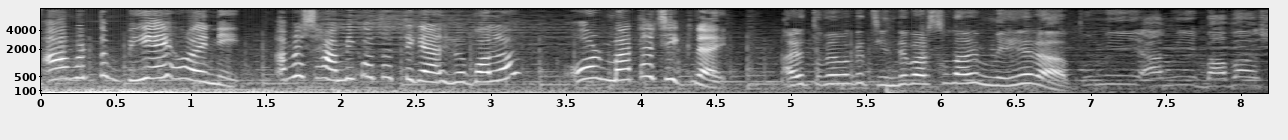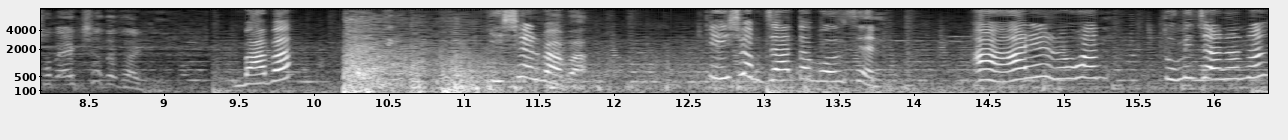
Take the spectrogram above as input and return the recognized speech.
আমার তো বিয়েই হয়নি। আমার স্বামী কোথা থেকে আসবে বলো? ওর মাথা ঠিক নাই। আরে তুমি আমাকে চিনতে পারছ না আমি মেহেরা। তুমি আমি বাবা সব একসাথে থাকি। বাবা? কিসের বাবা? এইসব যাতা বলছেন? আ- আরে রোহন তুমি জানো না?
